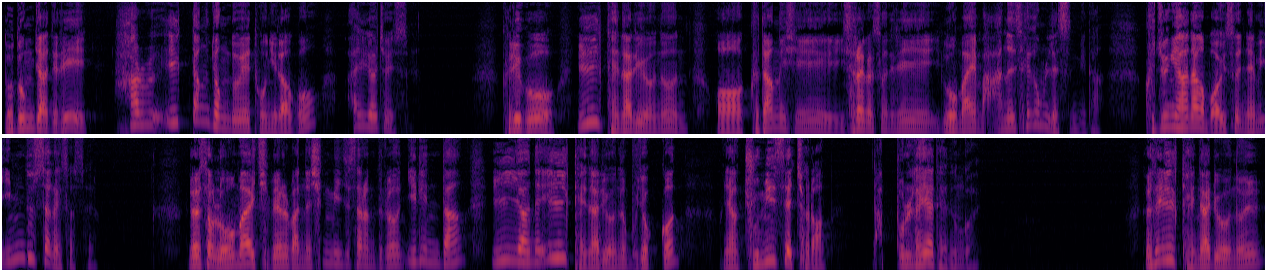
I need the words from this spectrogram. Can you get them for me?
노동자들이 하루 일당 정도의 돈이라고 알려져 있어요. 그리고 1데나리오는 어, 그 당시 이스라엘 백성들이 로마에 많은 세금을 냈습니다. 그 중에 하나가 뭐 있었냐면 임두세가 있었어요. 그래서 로마의 지배를 받는 식민지 사람들은 1인당 1년에 1데나리온을 무조건 그냥 주민세처럼 납부를 해야 되는 거예요. 그래서 1데나리온을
